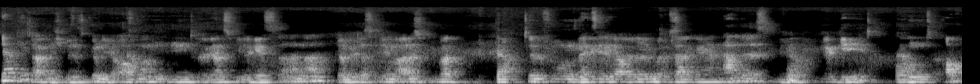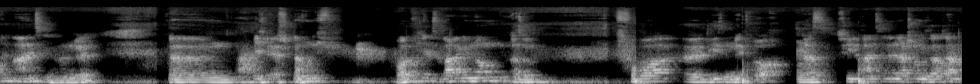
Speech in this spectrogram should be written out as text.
ja, geht halt nicht mehr. Das können die aufmachen und äh, ganz viele Gäste anladen, damit das eben alles über ja. Telefon, Mail, alles ja. geht. Ja. Und auch im Einzelhandel ähm, habe ich erstaunlich häufig jetzt wahrgenommen, also vor äh, diesem Mittwoch, Mhm. dass viele Einzelländer schon gesagt haben,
